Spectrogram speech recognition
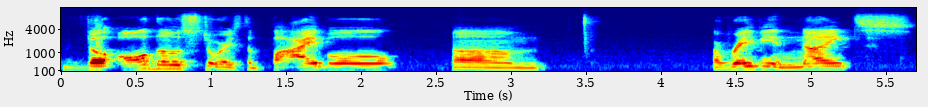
The all those stories, the Bible, um, Arabian Nights,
